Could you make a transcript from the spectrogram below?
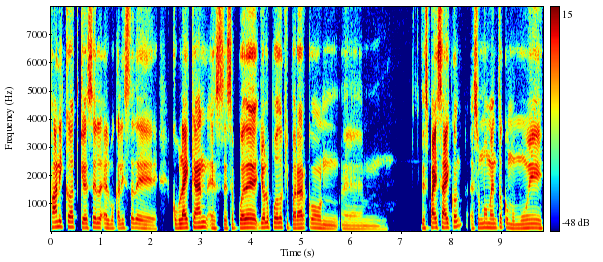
Honeycutt, que es el, vocalista de Kublai Khan, este, se puede, yo lo puedo equiparar con em, The Spice Icon. Es un momento como muy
